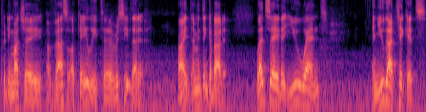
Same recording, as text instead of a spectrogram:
pretty much a, a vessel, a keli, to receive that, right? I mean, think about it. Let's say that you went and you got tickets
